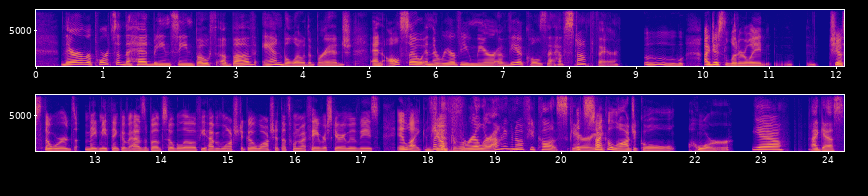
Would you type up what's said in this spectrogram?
there are reports of the head being seen both above and below the bridge, and also in the rearview mirror of vehicles that have stopped there. Ooh, I just literally just the words made me think of As Above, So Below. If you haven't watched it, go watch it. That's one of my favorite scary movies. It like It's jumped. like a thriller. I don't even know if you'd call it scary. It's psychological horror. Yeah, I guess.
